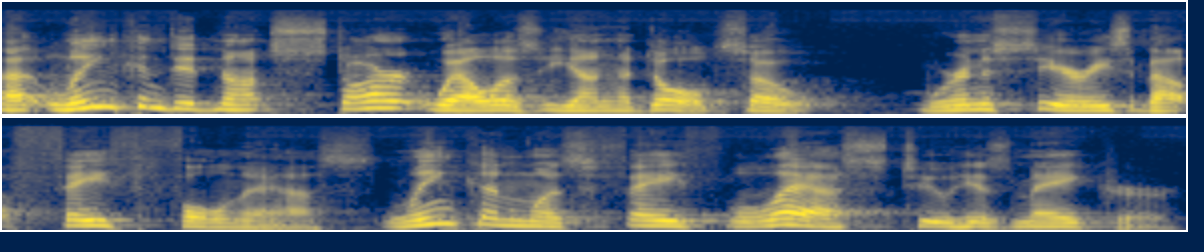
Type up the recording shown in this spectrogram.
Uh, Lincoln did not start well as a young adult. So we're in a series about faithfulness. Lincoln was faithless to his maker.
